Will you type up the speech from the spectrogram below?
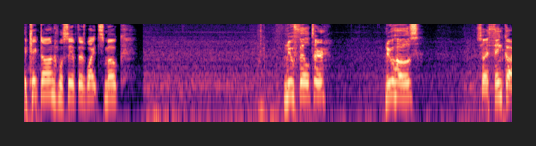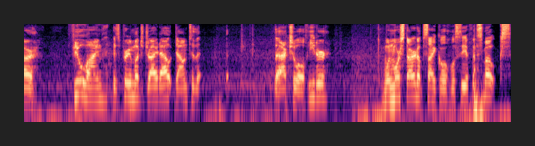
It kicked on, we'll see if there's white smoke. New filter, new hose. So I think our fuel line is pretty much dried out down to the, the actual heater. One more startup cycle, we'll see if it smokes.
